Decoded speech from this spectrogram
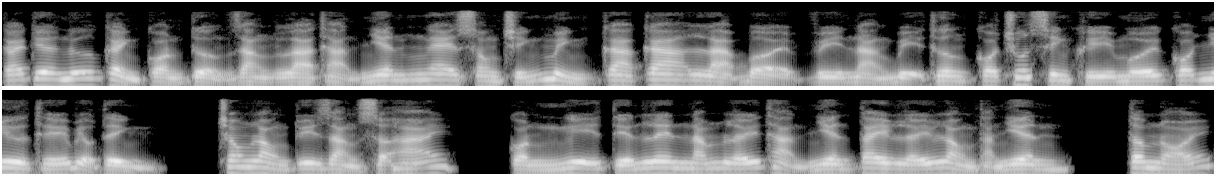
cái kia nữ cảnh còn tưởng rằng là thản nhiên nghe xong chính mình ca ca là bởi vì nàng bị thương có chút sinh khí mới có như thế biểu tình, trong lòng tuy rằng sợ hãi, còn nghĩ tiến lên nắm lấy thản nhiên tay lấy lòng thản nhiên, tâm nói,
